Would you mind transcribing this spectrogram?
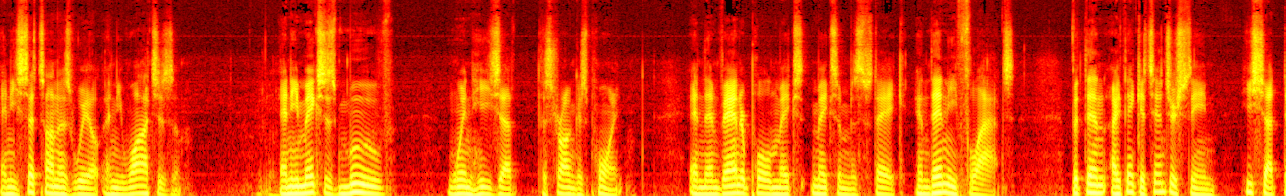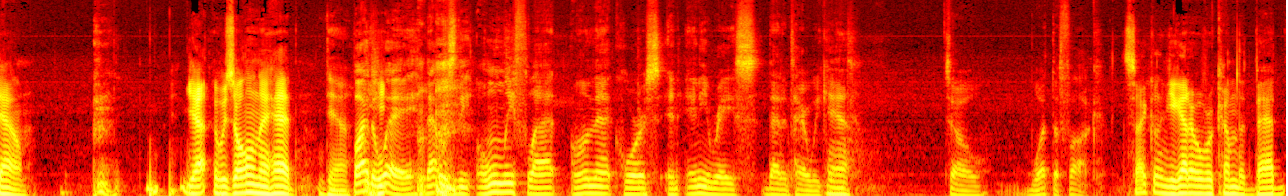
and he sits on his wheel and he watches him. And he makes his move when he's at the strongest point. And then Van der Poel makes makes a mistake and then he flats. But then I think it's interesting, he shut down. yeah, it was all in the head. Yeah. By the He- way, that was the only flat on that course in any race that entire weekend. Yeah. So, what the fuck? Cycling, you got to overcome the bad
